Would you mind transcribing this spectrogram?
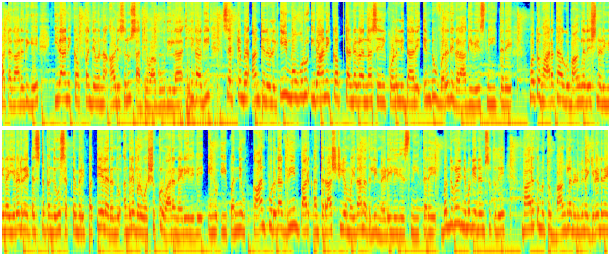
ಆಟಗಾರರಿಗೆ ಇರಾನಿ ಕಪ್ ಪಂದ್ಯವನ್ನು ಆಡಿಸಲು ಸಾಧ್ಯವಾಗುವುದಿಲ್ಲ. ಹೀಗಾಗಿ ಸೆಪ್ಟೆಂಬರ್ ಅಂತ್ಯದೊಳಗೆ ಈ ಮೂವರು ಇರಾನಿ ಕಪ್ ತಂಡಗಳನ್ನ ಸೇರಿಕೊಳ್ಳಲಿದ್ದಾರೆ ಎಂದು ವರದಿಗಳಾಗಿವೆ, ಸ್ನೇಹಿತರೆ. ಮತ್ತು ಭಾರತ ಹಾಗೂ ಬಾಂಗ್ಲಾದೇಶ ನಡುವಿನ ಎರಡನೇ ಟೆಸ್ಟ್ ಪಂದ್ಯವು ಸೆಪ್ಟೆಂಬರ್ ಇಪ್ಪತ್ತೇಳರಂದು, ಅಂದರೆ ಬರುವ ಶುಕ್ರವಾರ ನಡೆಯಲಿದೆ. ಇನ್ನು ಈ ಪಂದ್ಯವು ಕಾನ್ಪುರದ ಗ್ರೀನ್ ಪಾರ್ಕ್ ಅಂತಾರಾಷ್ಟ್ರೀಯ ಮೈದಾನದಲ್ಲಿ ನಡೆಯಲಿದೆ, ಸ್ನೇಹಿತರೆ. ಬಂಧುಗಳೇ, ನಿಮಗೆ ನೆನೆಸುತ್ತದೆ, ಭಾರತ ಮತ್ತು ಬಾಂಗ್ಲಾ ನಡುವಿನ ಎರಡನೇ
